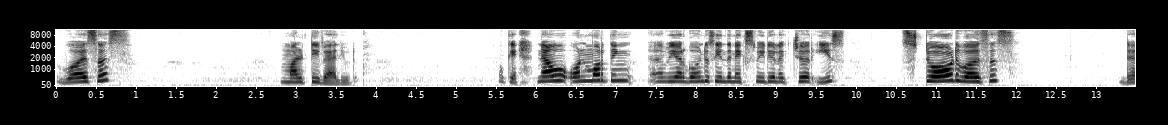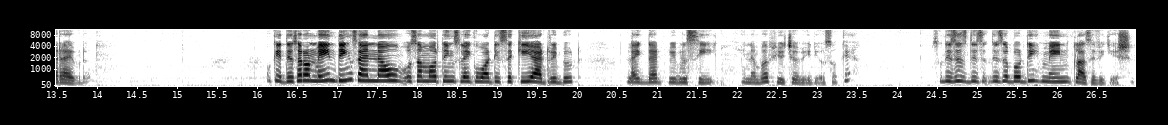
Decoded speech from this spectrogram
versus multi-valued. Okay now one more thing uh, we are going to see in the next video lecture is stored versus derived okay these are all main things and now some more things like what is a key attribute like that we will see in our future videos okay? So this is this this about the main classification.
